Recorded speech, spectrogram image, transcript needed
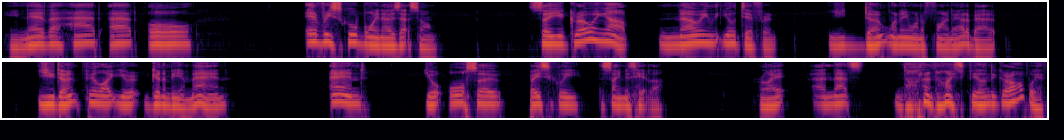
he never had at all. Every schoolboy knows that song. So you're growing up knowing that you're different. You don't want anyone to find out about it you don't feel like you're going to be a man, and you're also basically the same as Hitler, right? And that's not a nice feeling to grow up with,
